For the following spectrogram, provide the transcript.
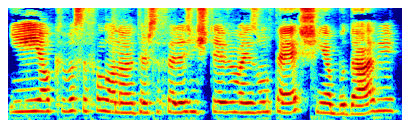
E é o que você falou, né? Na terça-feira a gente teve mais um teste em Abu Dhabi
